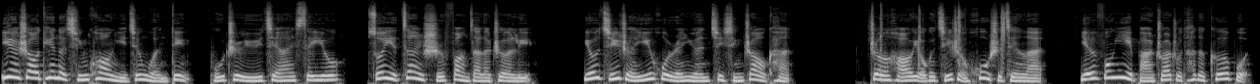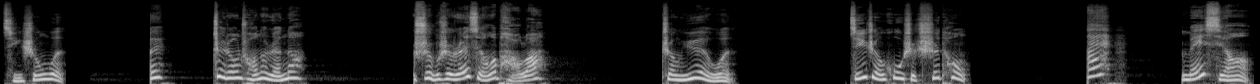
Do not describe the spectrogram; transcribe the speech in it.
叶少天的情况已经稳定，不至于进 ICU，所以暂时放在了这里，由急诊医护人员进行照看。正好有个急诊护士进来，严峰一把抓住他的胳膊，急声问。哎这张床的人呢？是不是人醒了跑了？郑月问。急诊护士吃痛。哎，没醒，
